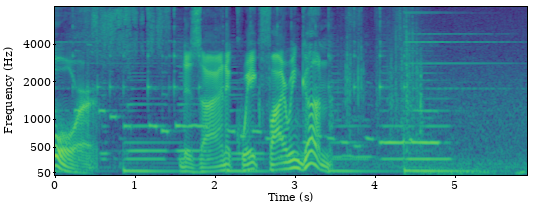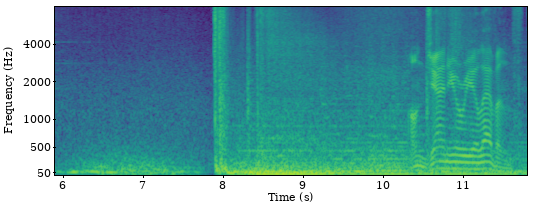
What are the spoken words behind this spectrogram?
or design a quick-firing gun. On January 11th,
